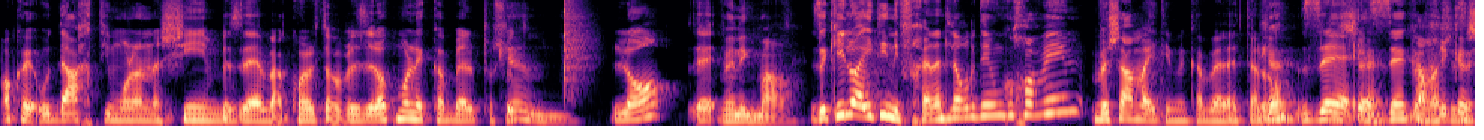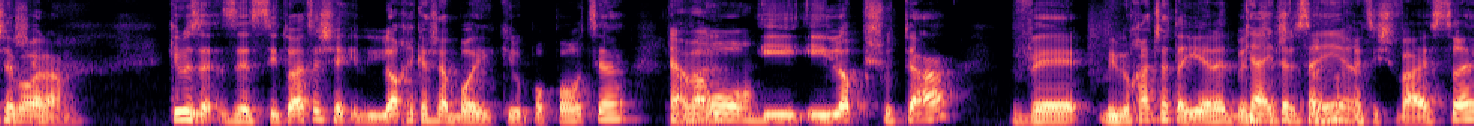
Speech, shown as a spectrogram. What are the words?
אוקיי, הודחתי מול אנשים וזה והכל טוב, אבל זה לא כמו לקבל פשוט. כן, לא. אה, ונגמר. זה כאילו הייתי נבחנת לרוקדים עם כוכבים, ושם הייתי מקבלת הלא. כן, זה. זה כמה הכי שזה קשה קשה. בעולם. כאילו זה, זה סיטואציה שהיא לא הכי קשה, בואי, כאילו פרופורציה. אה, אבל ברור. היא, היא לא פשוטה, ובמיוחד שאתה ילד בן כי היית 16 צעיר. וחצי, 17,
